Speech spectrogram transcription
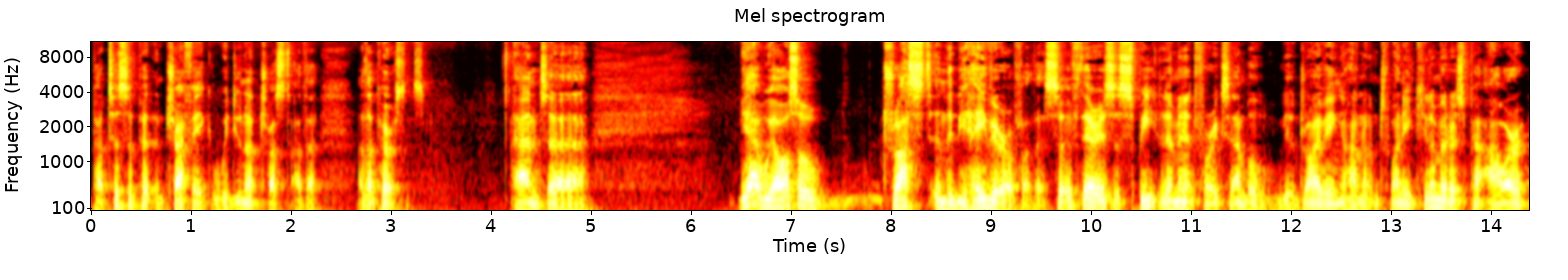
participate in traffic. We do not trust other other persons, and uh, yeah, we also trust in the behavior of others. So if there is a speed limit, for example, you're driving 120 kilometers per hour.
